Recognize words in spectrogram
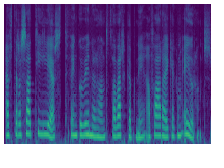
Eftir að Sati lést fengu vinur hans það verkefni að fara í gegnum eigur hans.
